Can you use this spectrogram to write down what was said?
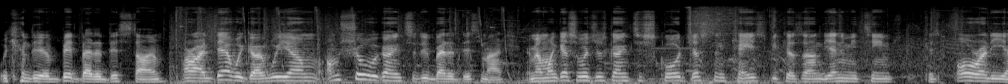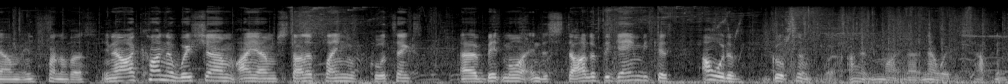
we can do a bit better this time. Alright, there we go. We um, I'm sure we're going to do better this match. I mean, I guess we're just going to score just in case because um, the enemy team is already um in front of us. You know, I kind of wish um I um started playing with Cortex a bit more in the start of the game because I would have got some. Well, I might know, this is happening.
